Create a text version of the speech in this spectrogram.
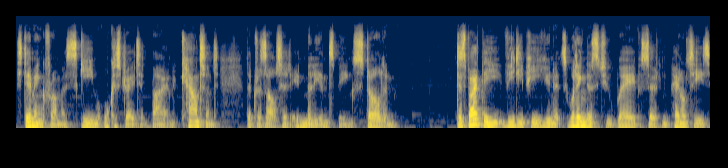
stemming from a scheme orchestrated by an accountant that resulted in millions being stolen. Despite the VDP unit's willingness to waive certain penalties,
